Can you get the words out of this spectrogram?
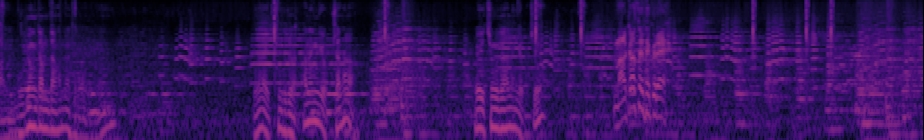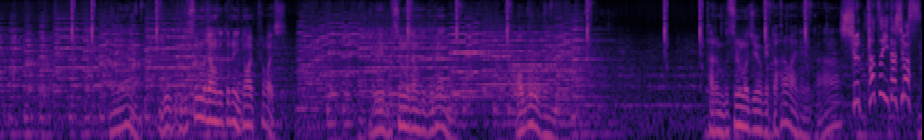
아, 무병 담당 한 명 들어가 있네 뭐야 이 친구들 하는 게 없잖아 왜 이 친구들 하는 게 없지? 마카세테 그래 그러면 무술무장수들은 이동할 필요가 있어 우리 무술무장수들은 업으로 보입니다 다른 무술무 지역에 또 하러 가야 되니까 슈타츠 이타시마스!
